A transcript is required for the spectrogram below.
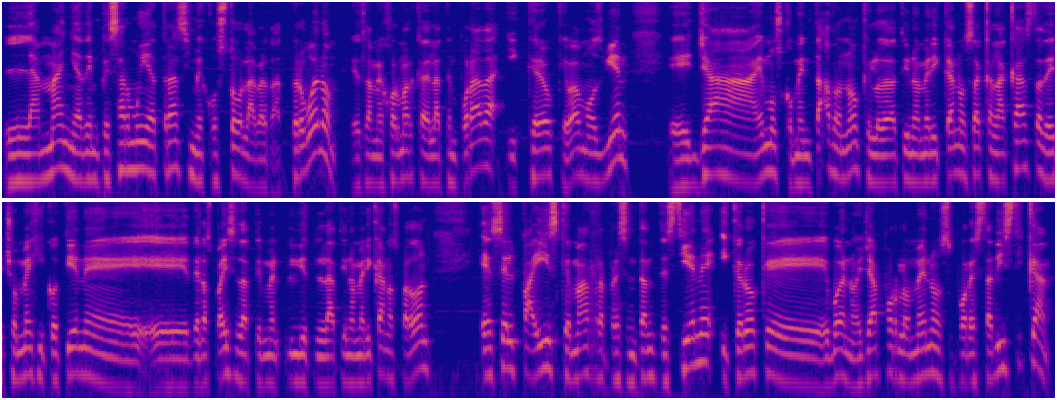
la maña de empezar muy atrás y me costó, la verdad. Pero bueno, es la mejor marca de la temporada y creo que vamos bien. Eh, ya hemos comentado, ¿no? Que los latinoamericanos sacan la casta. De hecho, México tiene de los países latinoamericanos, perdón, es el país que más representantes tiene y creo que, bueno, ya por lo menos por estadística,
